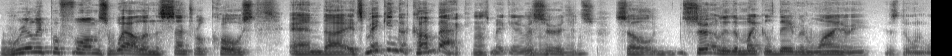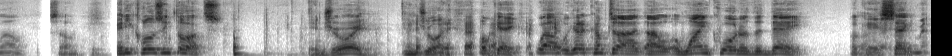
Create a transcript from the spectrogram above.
really performs well in the Central Coast, and uh, it's making a comeback. It's making a resurgence. So certainly the Michael David Winery is doing well. So, any closing thoughts? Enjoy. Enjoy. Okay. Well, we're going to come to a, a wine quote of the day. Okay, Okay. segment.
